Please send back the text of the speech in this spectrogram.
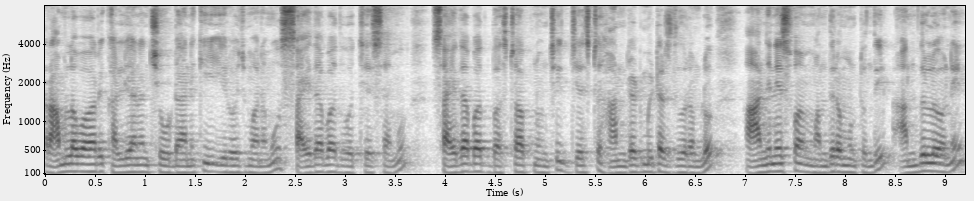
రాములవారి కళ్యాణం చూడడానికి ఈరోజు మనము సైదాబాద్ వచ్చేసాము. సైదాబాద్ బస్ స్టాప్ నుంచి జస్ట్ హండ్రెడ్ మీటర్స్ దూరంలో ఆంజనేయ స్వామి మందిరం ఉంటుంది. అందులోనే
